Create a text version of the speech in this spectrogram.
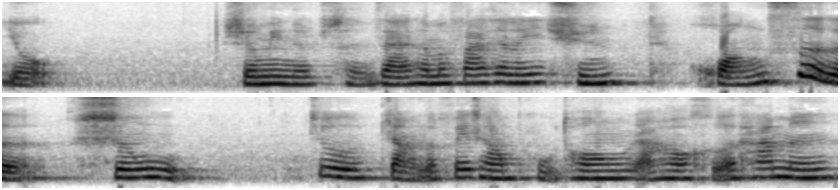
有生命的存在。他们发现了一群黄色的生物，就长得非常普通，然后和他们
